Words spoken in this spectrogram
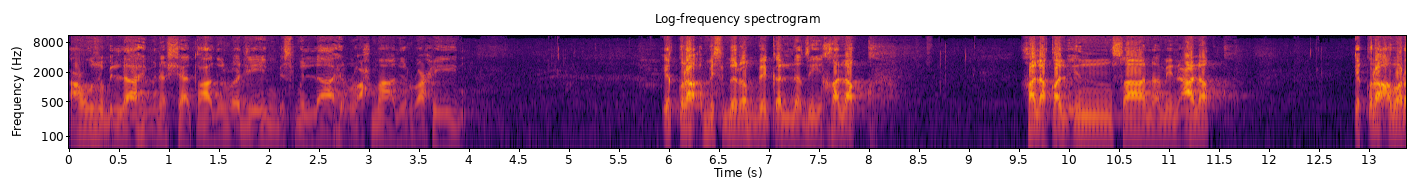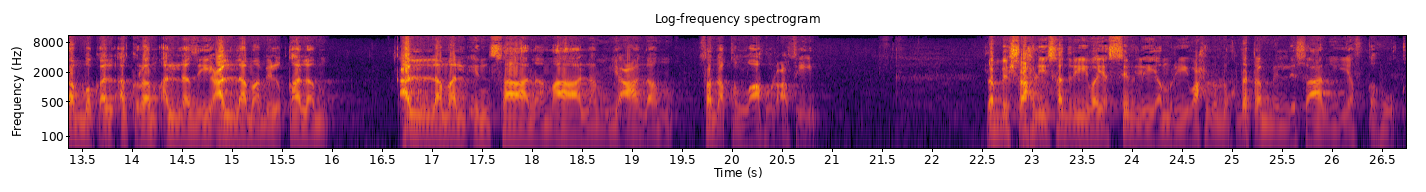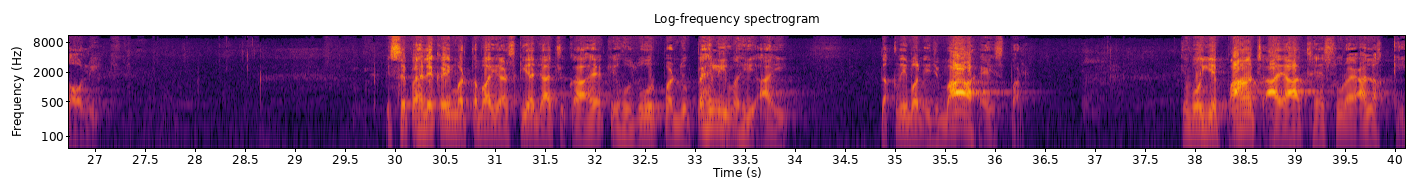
اعوذ باللہ من الشیطان الرجیم، بسم اللہ الرحمن الرحیم۔ اقرأ بسم ربک الذی خلق خلق الانسان من علق۔ اقرأ وربک الاکرم الذی علم بالقلم، علم الانسان ما لم يعلم صدق اللہ العظیم۔ رب اشرح لی صدری ویسر لی امری، واحلل عقدۃ من لسانی یفقهوا قولی۔ اس سے پہلے کئی مرتبہ یہ عرض کیا جا چکا ہے کہ حضور پر جو پہلی وہی آئی، تقریباً اجماع ہے اس پر کہ وہ یہ پانچ آیات ہیں سورہ علق کی۔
